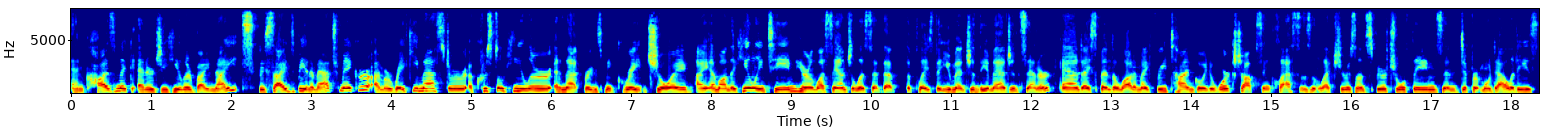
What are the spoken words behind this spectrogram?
and cosmic energy healer by night. Besides being a matchmaker, I'm a Reiki master, a crystal healer, and that brings me great joy. I am on the healing team here in Los Angeles at that the place that you mentioned, the Imagine Center, and I spend a lot of my free time going to workshops and classes and lectures on spiritual themes and different modalities.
